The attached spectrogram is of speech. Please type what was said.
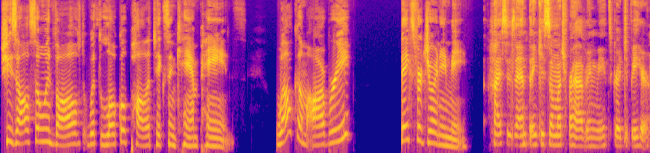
She's also involved with local politics and campaigns. Welcome, Aubrey. Thanks for joining me. Hi, Suzanne. Thank you so much for having me. It's great to be here.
